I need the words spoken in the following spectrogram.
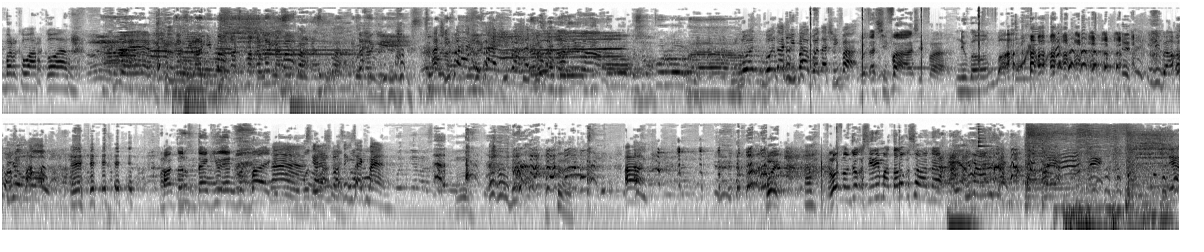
berkuar-kuar. Kasih lagi, Pak. Kasih makan lagi, Pak. Lagi. Ashifa, Ashifa, Ashifa, Ashifa. Bersyukur lu lah. Buat buat Ashifa, buat Ashifa. Buat Asifa, Asifa. Ini bawang, Pak. Ini bawa. Pantun thank you and goodbye gitu. Nah, buat sekarang closing segmen. Woi, lo nonjok ke sini mata lo ke sana. Gimana sih? ya.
